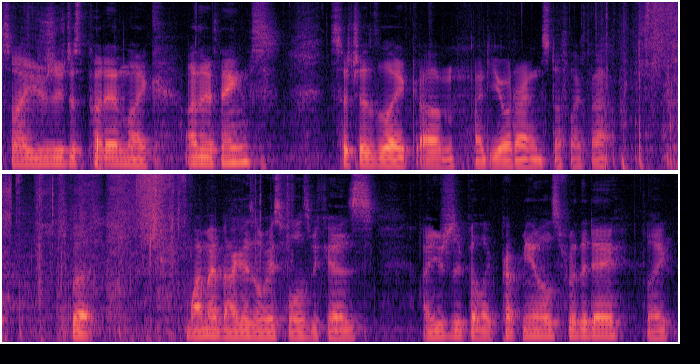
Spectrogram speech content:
So I usually just put in like other things such as like um, my deodorant and stuff like that. But why my bag is always full is because I usually put like prep meals for the day, like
